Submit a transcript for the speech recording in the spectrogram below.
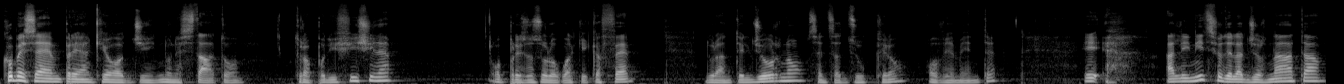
Come sempre anche oggi non è stato troppo difficile. Ho preso solo qualche caffè durante il giorno, senza zucchero ovviamente, e all'inizio della giornata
